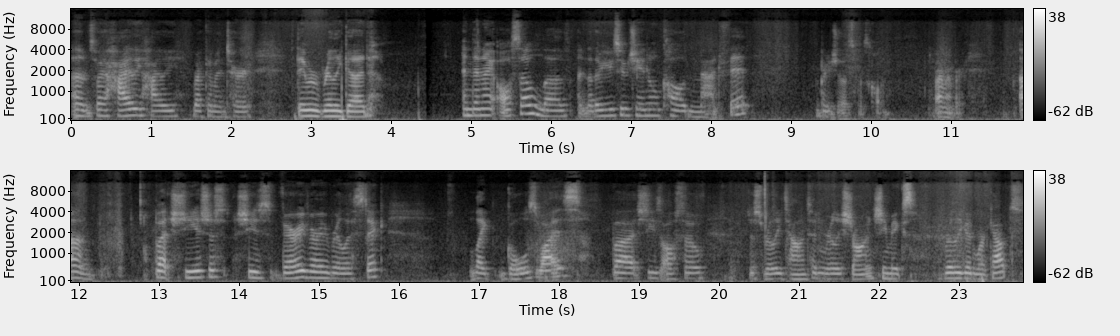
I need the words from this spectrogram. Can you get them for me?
Um, so I highly, highly recommend her. They were really good. And then I also love another YouTube channel called MadFit. I'm pretty sure that's what it's called. I remember. Um, but she is just she's very very realistic, like goals wise. But she's also just really talented and really strong, she makes really good workouts.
